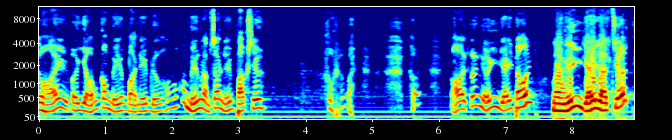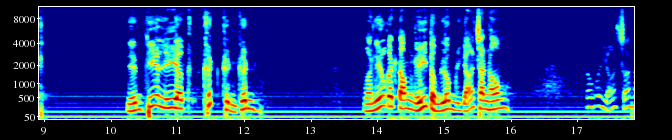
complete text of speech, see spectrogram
tôi hỏi bây giờ không có miệng bà niệm được không? Có miệng làm sao niệm phật chứ? Họ cứ nghĩ như vậy thôi. Mà nghĩ như vậy là chết. Niệm tía lia khích khình khinh. Mà nếu cái tâm nghĩ tùm lum thì giảng sanh không? Đâu có giảng sanh.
